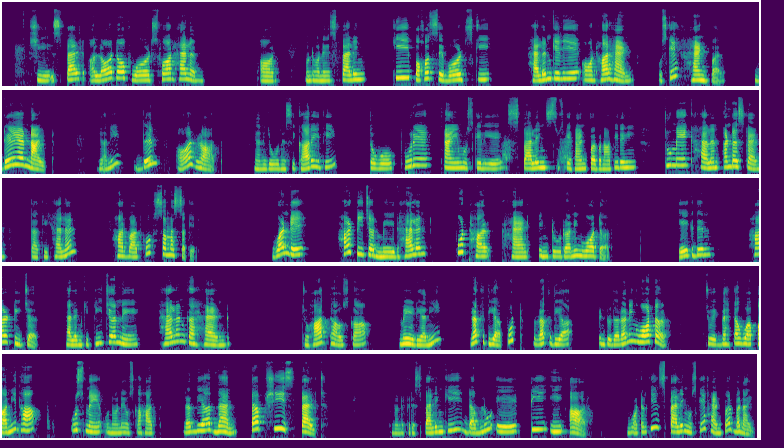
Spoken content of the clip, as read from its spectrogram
She spelt a lot of words for Helen और उन्होंने स्पेलिंग की, बहुत से वर्ड्स की हेलन के लिए ऑन हर हैंड उसके हैंड पर. डे एंड नाइट, यानी दिन और रात। यानी जो उन्हें सिखा रही थी तो वो पूरे टाइम उसके लिए स्पेलिंग्स उसके हैंड पर बनाती रही टू मेक हेलन अंडरस्टैंड ताकि हेलन हर बात को समझ सके। One day her teacher made Helen put her hand into running water एक दिन हर टीचर, हेलन की टीचर ने हेलन का हैंड जो हाथ था उसका मेड, यानी रख दिया, पुट रख दिया इनटू द रनिंग वाटर जो एक बहता हुआ पानी था, उसमें उन्होंने उसका हाथ रख दिया। देन तब शी स्पेल्ट उन्होंने फिर स्पेलिंग की W A T E R water की स्पेलिंग उसके हैंड पर बनाई।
